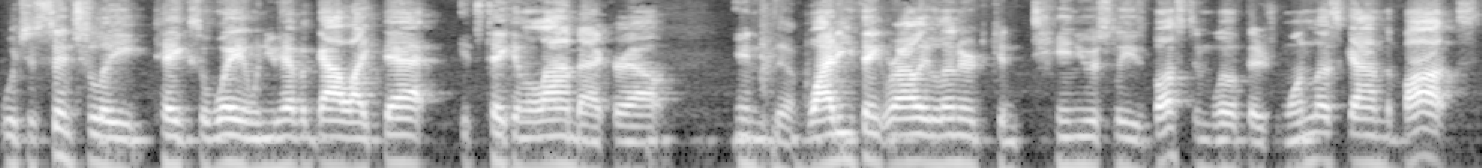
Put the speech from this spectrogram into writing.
which essentially takes away. And when you have a guy like that, it's taking a linebacker out. And yeah. why do you think Riley Leonard continuously is busting? Well, if there's one less guy in the box,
